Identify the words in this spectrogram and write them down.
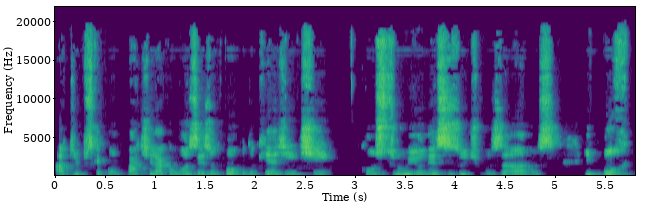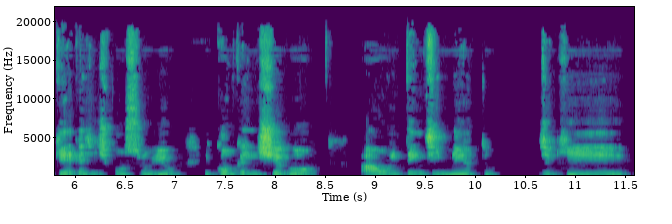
a Trips quer compartilhar com vocês um pouco do que a gente construiu nesses últimos anos e por que, que a gente construiu e como que a gente chegou a um entendimento de que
